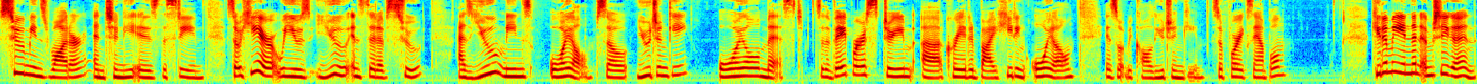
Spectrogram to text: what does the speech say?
Su means water and jingi is the steam. So here we use yu instead of su as yu means oil. So yujingi, oil mist. So the vapor stream uh, created by heating oil is what we call yujingi. So for example, 기름이 있는 음식은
